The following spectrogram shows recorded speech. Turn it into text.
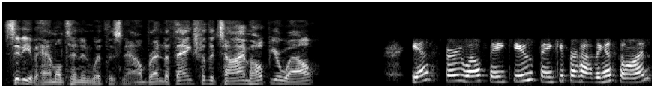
City of Hamilton, and with us now. Brenda, thanks for the time. Hope you're well. Yes, very well. Thank you. Thank you for having us on.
